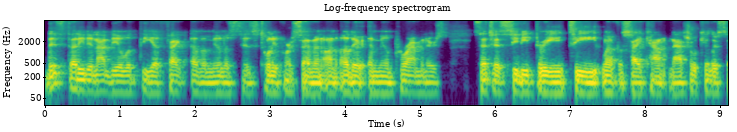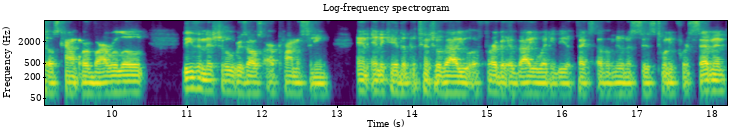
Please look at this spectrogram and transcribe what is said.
This study did not deal with the effect of immune assist 24 7 on other immune parameters, such as CD3 T lymphocyte count, natural killer cells count, or viral load. These initial results are promising and indicate the potential value of further evaluating the effects of immune assist 24 7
